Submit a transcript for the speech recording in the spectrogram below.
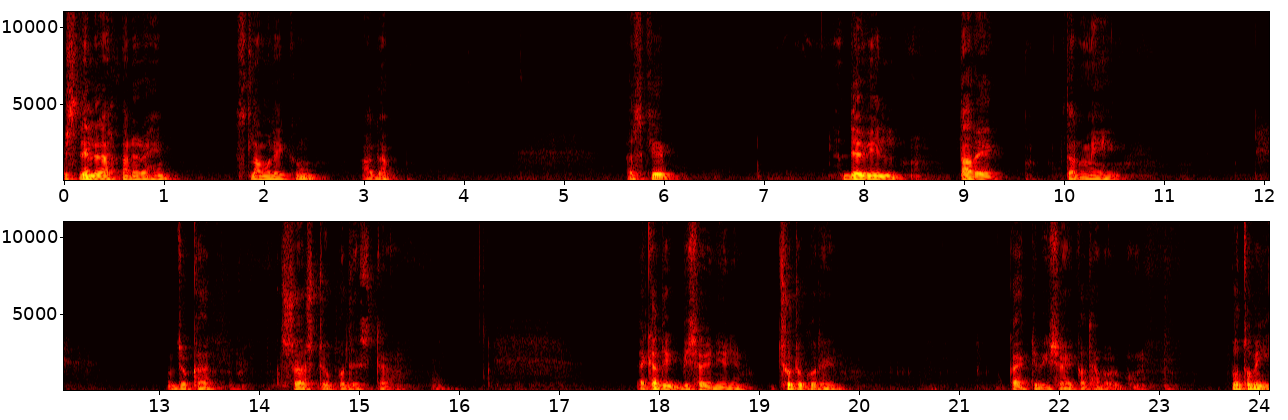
বিসমিল্লাহ রহমান রাহিম। আসসালামু আলাইকুম আদাব। আজকে ডেভিল, তারেক, তার মেয়ে, জোকার স্বরাষ্ট্র উপদেষ্টা, একাধিক বিষয় নিয়ে ছোট করে কয়েকটি বিষয়ে কথা বলব। প্রথমেই,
